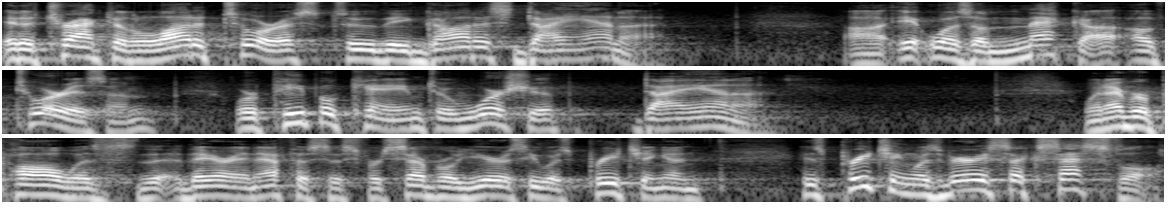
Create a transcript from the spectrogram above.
It attracted a lot of tourists to the goddess Diana. Uh, it was a mecca of tourism where people came to worship Diana. Whenever Paul was there in Ephesus for several years, he was preaching, and his preaching was very successful.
